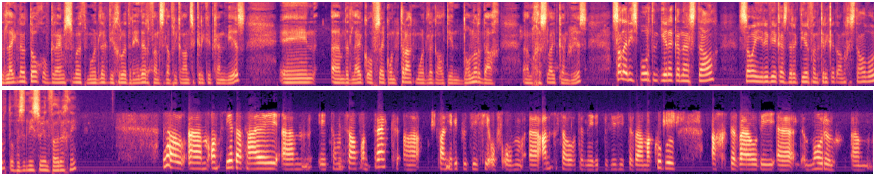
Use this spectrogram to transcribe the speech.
dit lyk nou tog of Graham Smith moontlik die groot redder van Suid-Afrikaanse cricket kan wees. En ehm um, dit lyk of sy kontrak moontlik al teen Donderdag ehm um, gesluit kan wees. Sal hy die sport in ere kan herstel? Sou hy hierdie week as direkteur van cricket aangestel word of is dit nie so eenvoudig nie? Wel, ehm um, ons weet dat hy ehm um, het homself onttrek uh, van hierdie posisie of om uh, aangestel word in hierdie posisie terwyl Makubu agterwyl die uh Moro um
